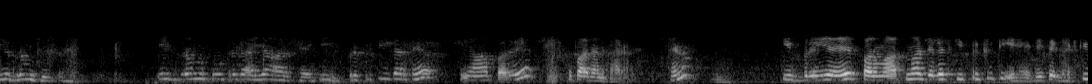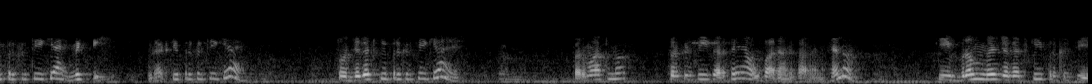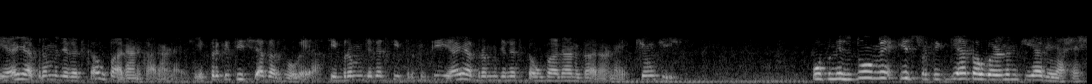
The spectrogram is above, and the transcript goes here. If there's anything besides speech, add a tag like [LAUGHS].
ये ब्रह्म सूत्र है। इस ब्रह्म सूत्र का यह अर्थ है कि प्रकृति का अर्थ है यहाँ पर उपादान कारण है ना? कि ये परमात्मा जगत की प्रकृति है। जैसे घट की प्रकृति क्या है? मिट्टी। घट की प्रकृति क्या है? तो जगत की प्रकृति क्या है? परमात्मा। प्रकृति करते हैं या उपादान कारण, है ना? कि ब्रह्म में जगत की प्रकृति है या ब्रह्म जगत का उपादान कारण है? ये प्रकृति से अर्थ हो गया कि ब्रह्म जगत की प्रकृति है या ब्रह्म जगत का उपादान कारण है। क्योंकि उपनिषदों में इस प्रतिज्ञा का वर्णन किया गया है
